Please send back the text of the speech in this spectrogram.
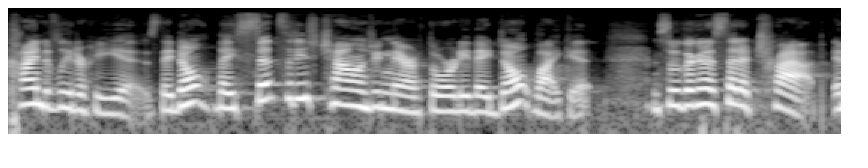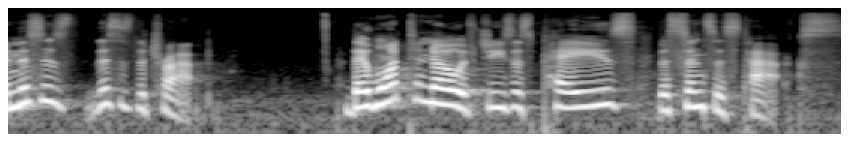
kind of leader he is. They don't they sense that he's challenging their authority, they don't like it. And so they're going to set a trap. And this is this is the trap. They want to know if Jesus pays the census tax.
